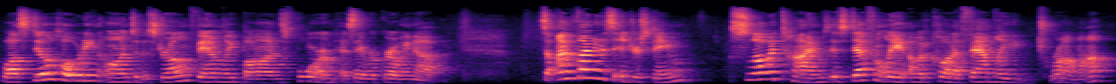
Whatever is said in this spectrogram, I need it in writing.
While still holding on to the strong family bonds formed as they were growing up. So I'm finding this interesting slow at times. It's definitely, I would call it a family drama.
